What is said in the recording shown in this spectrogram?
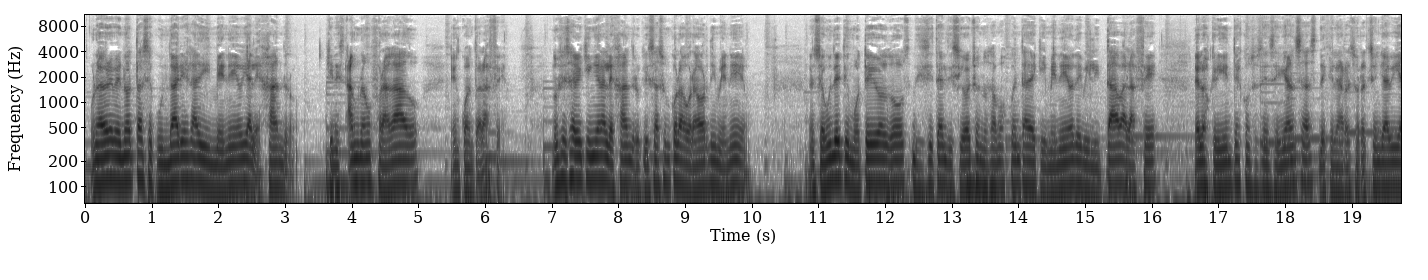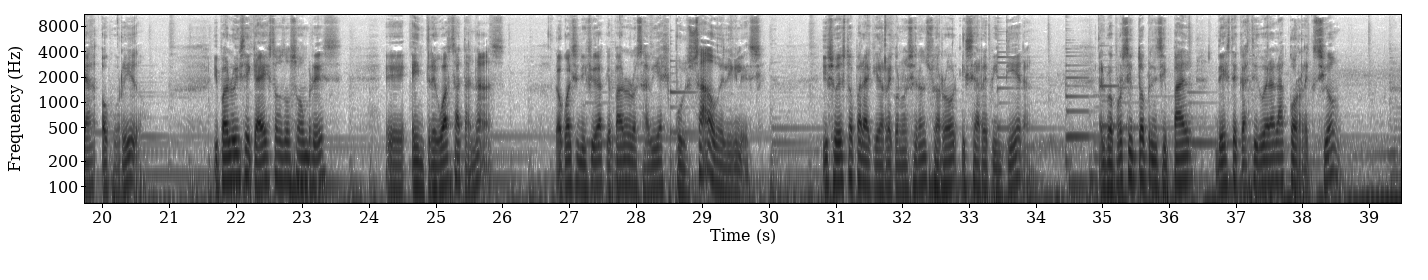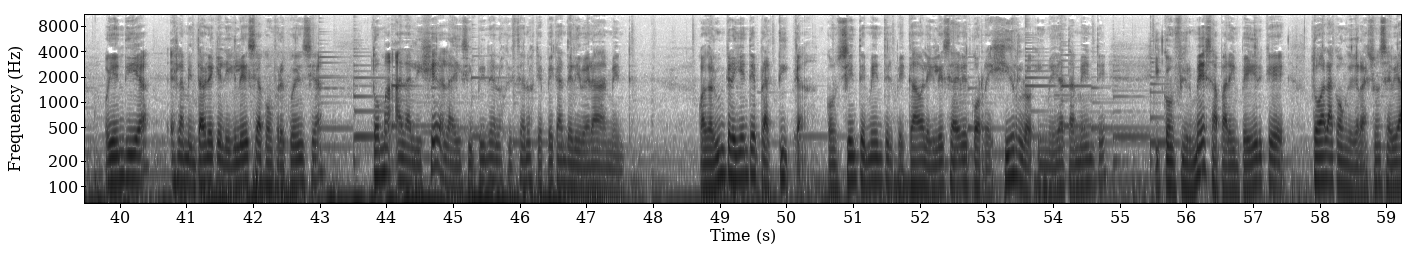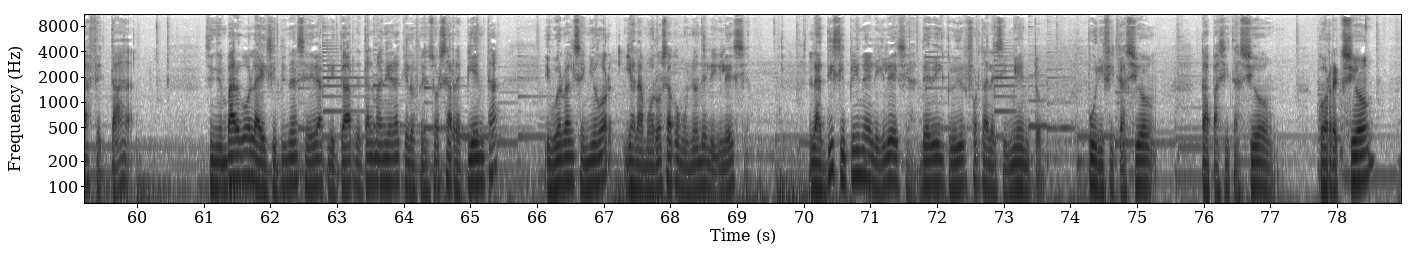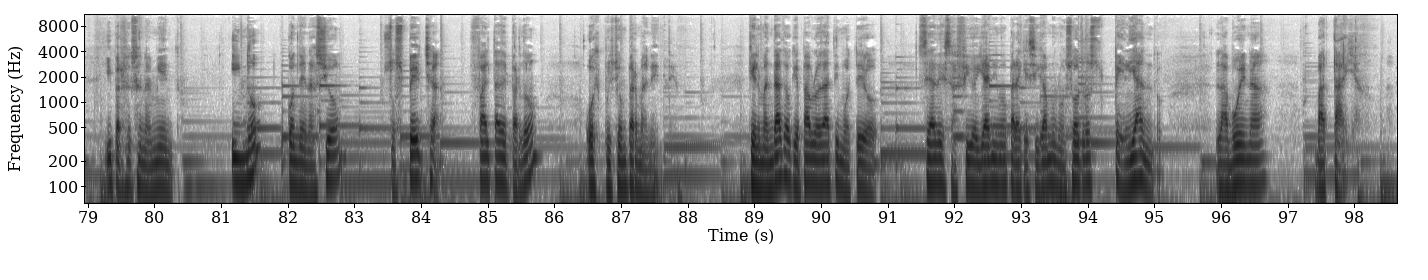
una breve nota secundaria es la de Himeneo y Alejandro, quienes han naufragado en cuanto a la fe. No se sabe quién era Alejandro, quizás un colaborador de Himeneo. En 2 Timoteo 2, 17 al 18 nos damos cuenta de que Himeneo debilitaba la fe de los creyentes con sus enseñanzas de que la resurrección ya había ocurrido. Y Pablo dice que a estos dos hombres eh, entregó a Satanás, lo cual significa que Pablo los había expulsado de la iglesia. Hizo esto para que reconocieran su error y se arrepintieran. El propósito principal de este castigo era la corrección. Hoy en día es lamentable que la iglesia con frecuencia toma a la ligera la disciplina de los cristianos que pecan deliberadamente. Cuando algún creyente practica conscientemente el pecado, la iglesia debe corregirlo inmediatamente y con firmeza para impedir que toda la congregación se vea afectada. Sin embargo, la disciplina se debe aplicar de tal manera que el ofensor se arrepienta y vuelva al Señor y a la amorosa comunión de la iglesia. La disciplina de la iglesia debe incluir fortalecimiento, purificación, capacitación, corrección y perfeccionamiento, y no condenación, sospecha, falta de perdón o expulsión permanente. Que el mandato que Pablo da a Timoteo sea desafío y ánimo para que sigamos nosotros peleando la buena batalla.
